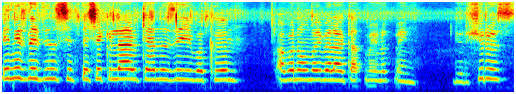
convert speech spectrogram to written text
Beni izlediğiniz için teşekkürler. Kendinize iyi bakın. Abone olmayı ve like atmayı unutmayın. Görüşürüz.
